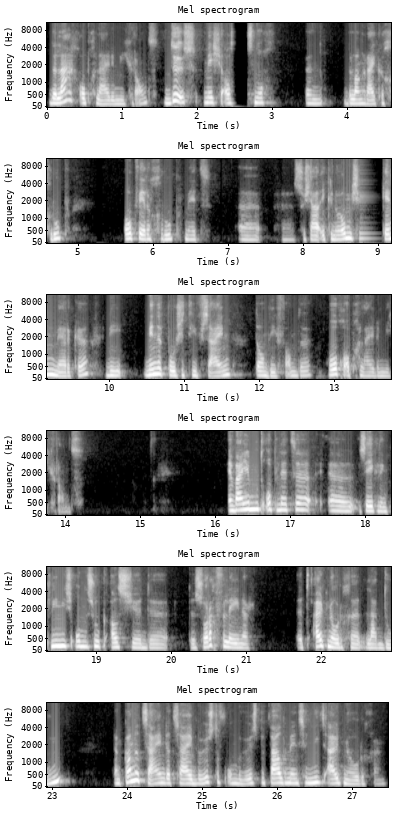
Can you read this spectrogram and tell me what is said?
de laagopgeleide migrant. Dus mis je alsnog een belangrijke groep. Ook weer een groep met uh, sociaal-economische kenmerken die minder positief zijn dan die van de hoogopgeleide migrant. En waar je moet opletten, uh, zeker in klinisch onderzoek, als je de, de zorgverlener het uitnodigen laat doen, dan kan het zijn dat zij bewust of onbewust bepaalde mensen niet uitnodigen.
